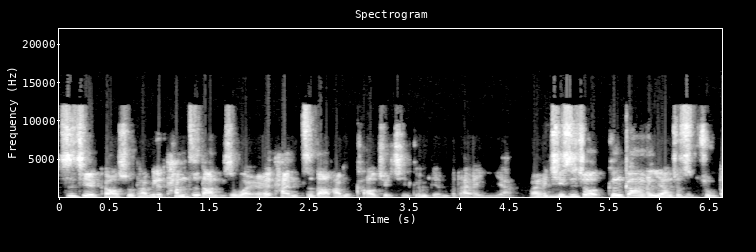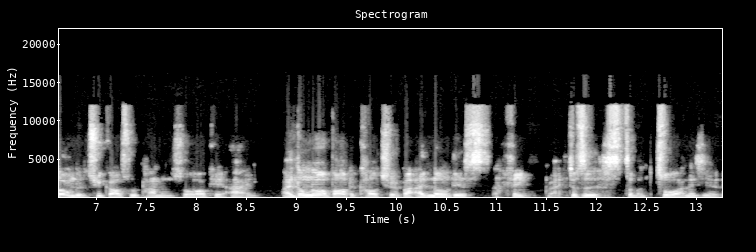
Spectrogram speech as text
直接告诉他们，因为他们知道你是外人，而他也知道他们 culture 其实跟别人不太一样。哎，其实就跟刚刚一样，就是主动的去告诉他们说，OK，I I don't know about the culture, but I know this thing, right？就是怎么做啊那些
